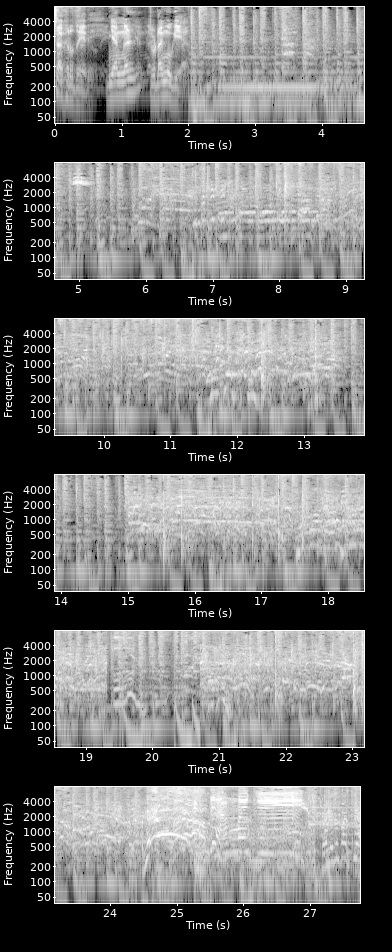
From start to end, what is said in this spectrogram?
സഹൃദയരെ ഞങ്ങൾ തുടങ്ങുകയാണ്. വല്ലതും പറ്റിയ?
